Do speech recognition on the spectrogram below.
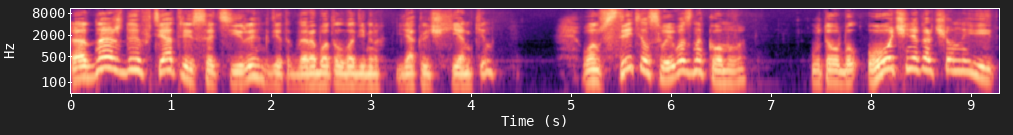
Однажды в театре сатиры, где тогда работал Владимир Яковлевич Хенкин, он встретил своего знакомого. У того был очень огорченный вид.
